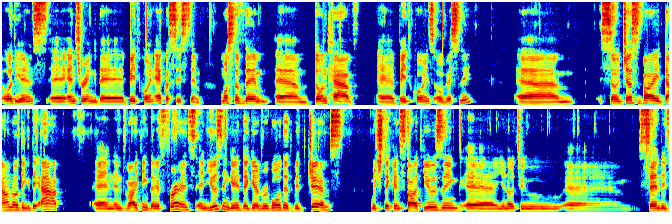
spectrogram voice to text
audience entering the Bitcoin ecosystem. Most of them um, don't have bitcoins, obviously. Um, so just by downloading the app and inviting their friends and using it, they get rewarded with gems, which they can start using, uh, you know, to uh, send it,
